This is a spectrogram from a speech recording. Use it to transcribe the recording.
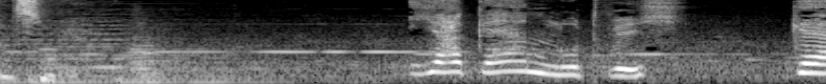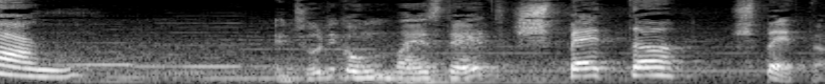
tanzen wir. Ja, gern, Ludwig. Gern. Entschuldigung, Majestät. Später, später.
